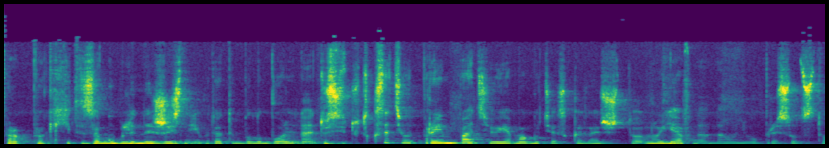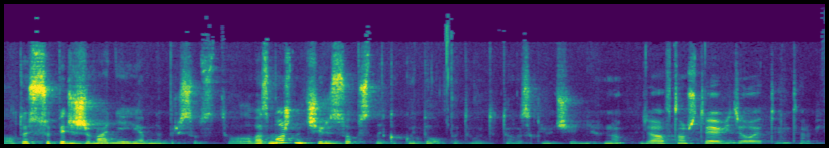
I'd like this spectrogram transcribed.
про, про какие-то загубленные жизни, и вот это было больно. То есть тут, кстати, вот про эмпатию я могу тебе сказать, что, ну, явно она у него присутствовала. То есть сопереживание явно присутствовало. Возможно, через собственный какой-то опыт вот этого заключения. Ну, дело в том, что я видела это интервью.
